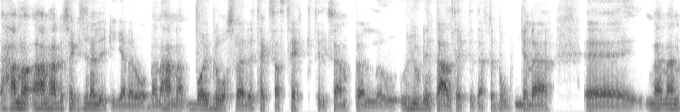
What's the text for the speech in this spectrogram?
han, han hade säkert sina lik i garderoben. Han var i blåsväder i Texas Tech till exempel och, och gjorde inte allt riktigt efter boken mm. där. Eh, men, men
